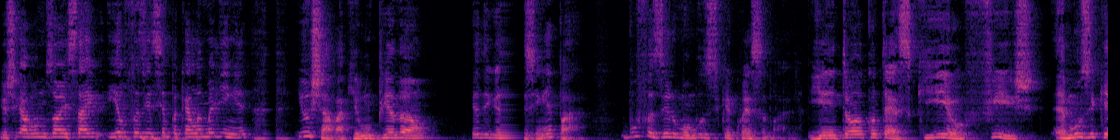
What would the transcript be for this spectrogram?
Eu chegávamos ao ensaio e ele fazia sempre aquela malhinha. E eu achava aquilo um piadão. Eu digo assim: epá, vou fazer uma música com essa malha. E então acontece que eu fiz a música,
